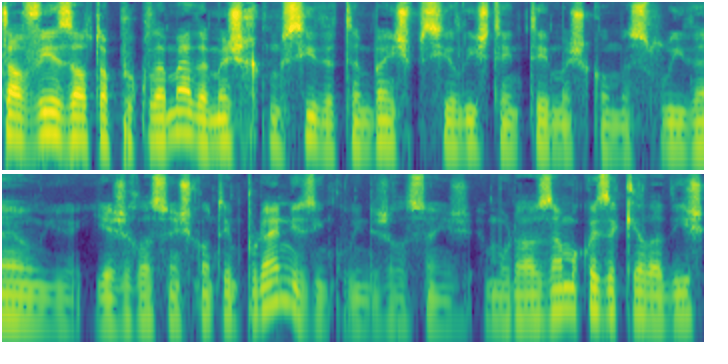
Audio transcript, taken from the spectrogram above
talvez autoproclamada, mas reconhecida também especialista em temas como a solidão e, as relações contemporâneas, incluindo as relações amorosas, há uma coisa que ela diz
